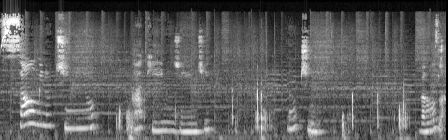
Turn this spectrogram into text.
Só um minutinho aqui, minha gente. Prontinho. Vamos lá.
